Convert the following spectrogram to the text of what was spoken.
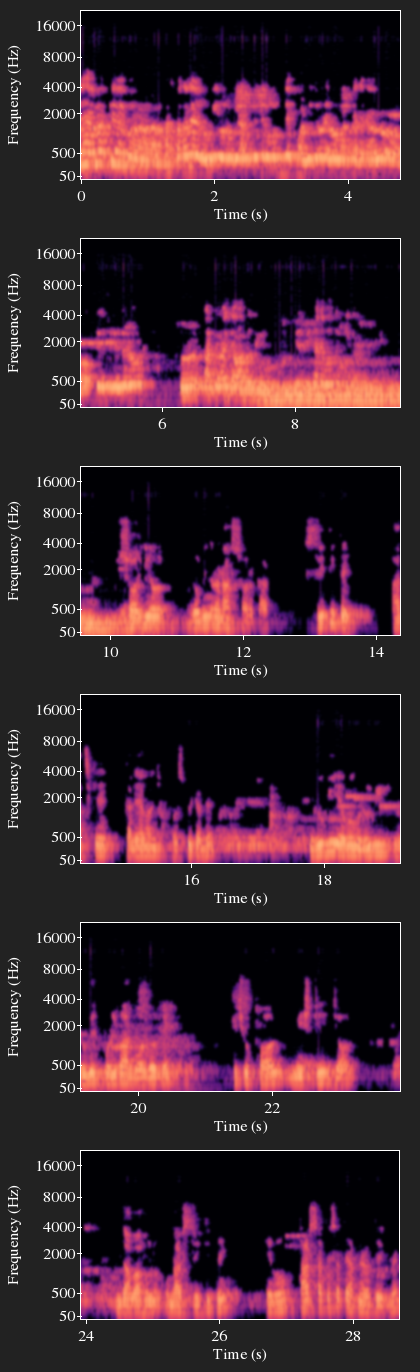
দেখা আজকে হাসপাতালে রোগী ও রোগী আত্মীয়দের মধ্যে এবং একটা দেখা গেলো কার্যালয়ে দেওয়া হয়েছে। বলতে কি স্বর্গীয় রবীন্দ্রনাথ সরকার স্মৃতিতে আজকে কালিয়াগঞ্জ হসপিটালে রুগী এবং রুগী, রুগীর পরিবারবর্গকে কিছু ফল, মিষ্টি, জল দেওয়া হলো ওনার স্মৃতিতে এবং তার সাথে সাথে আপনারা দেখবেন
